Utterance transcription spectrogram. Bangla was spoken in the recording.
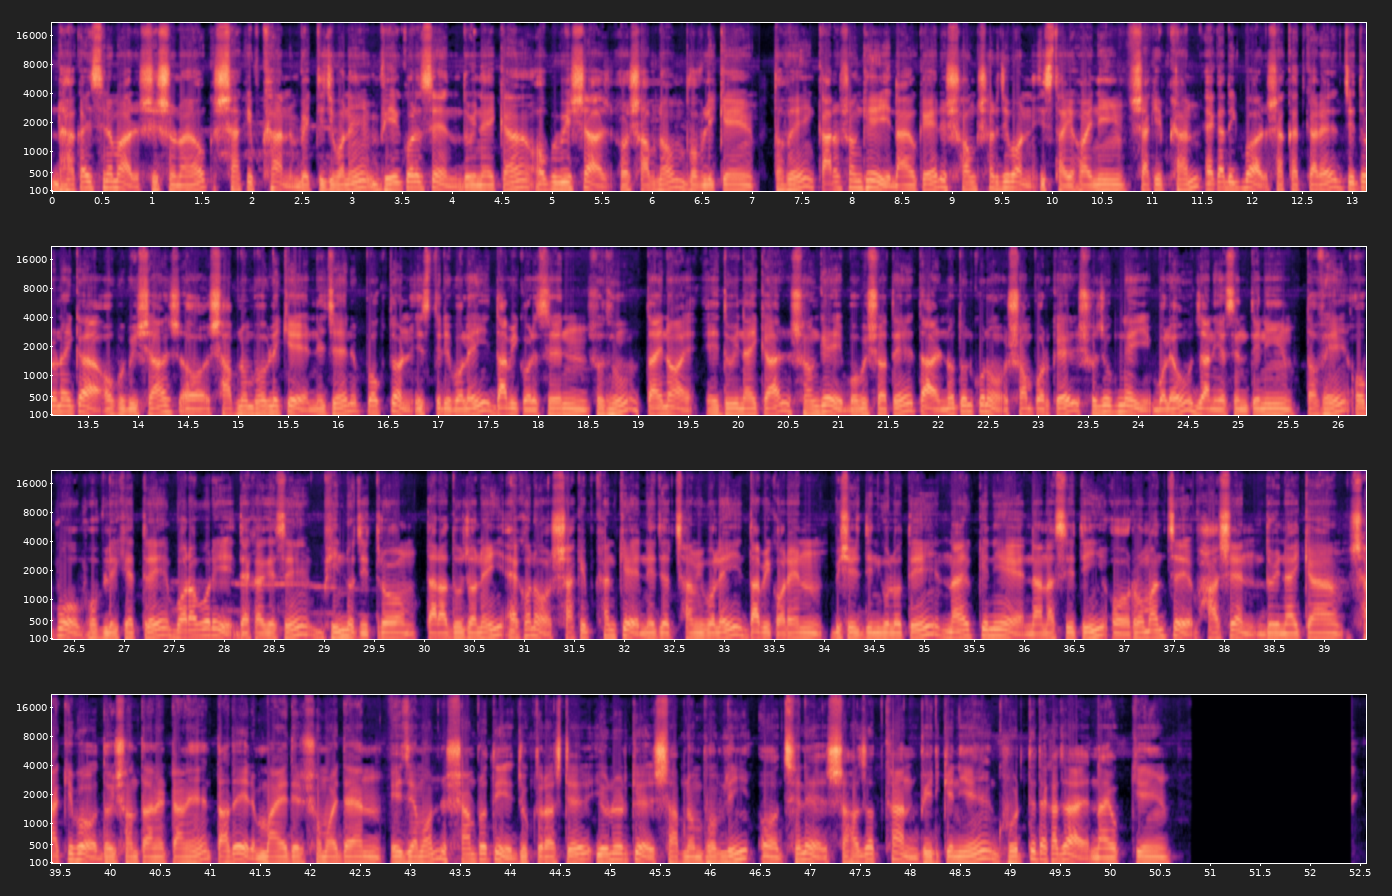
ঢাকাই সিনেমার শীর্ষনায়ক শাকিব খান ব্যক্তিজীবনে বিয়ে করেছেন দুই নায়িকা অপবিশ্বাস ও শাবনম ববলিকে তবে কারও সঙ্গেই নায়কের সংসার জীবন স্থায়ী হয়নি। শাকিব খান একাধিকবার সাক্ষাৎকারে চিত্রনায়িকা অপবিশ্বাস ও শাবনম ভবলিকে নিজের প্রাক্তন স্ত্রী বলেই দাবি করেছেন। শুধু তাই নয়, এই দুই নায়িকার সঙ্গে ভবিষ্যতে তার নতুন কোনো সম্পর্কের সুযোগ নেই বলেও জানিয়েছেন তিনি। তবে অপু ভবলির ক্ষেত্রে বরাবরই দেখা গেছে ভিন্ন চিত্র। তারা দুজনেই এখনও শাকিব খানকে নিজের স্বামী বলেই দাবি করেন। বিশেষ দিনগুলোতে নায়ককে নিয়ে নানা স্মৃতি ও রোমাঞ্চে ভাসেন দুই নায়িকা। সাকিবও দুই সন্তানের টানে তাদের মায়েদের সময় দেন। এই যেমন সম্প্রতি যুক্তরাষ্ট্রের ইউনিয়র্কে শাবনম ভবলি ও ছেলে শাহজাদ খান ভিড়কে নিয়ে ঘুরতে দেখা যায় নায়ককে।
